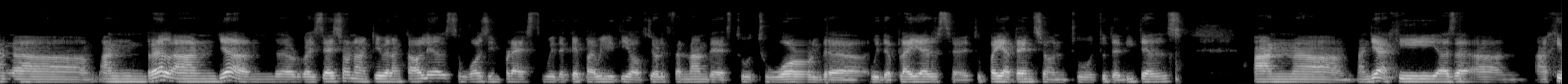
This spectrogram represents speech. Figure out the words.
and uh, and real and yeah, and the organization and Cleveland Cavaliers was impressed with the capability of Jordi Fernandez to to work the, with the players, uh, to pay attention to to the details and uh, and yeah, he as a um, he,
